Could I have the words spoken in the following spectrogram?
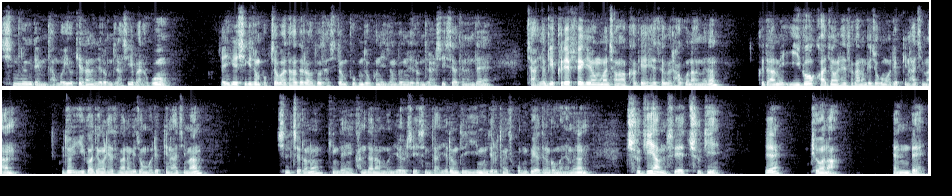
16이 됩니다. 뭐 이거 계산은 여러분들이 하시기 바라고 자, 이게 식이 좀 복잡하다 하더라도 사실은 부분 조건 이 정도는 여러분들이 할 수 있어야 되는데 자 여기 그래프의 개형만 정확하게 해석을 하고 나면은 그 다음에 이거 과정을 해석하는 게 조금 어렵긴 하지만 그죠? 이 과정을 해석하는 게 좀 어렵긴 하지만 실제로는 굉장히 간단한 문제일 수 있습니다. 여러분들이 이 문제를 통해서 공부해야 되는 건 뭐냐면 주기 함수의 주기의 변화 n배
